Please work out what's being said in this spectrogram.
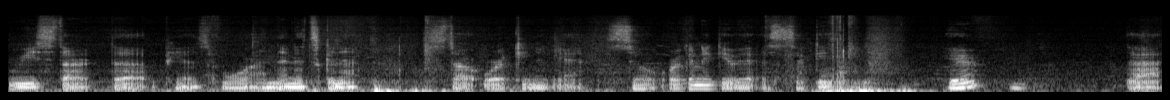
restart the PS4 and then it's gonna start working again. So we're gonna give it a second here that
